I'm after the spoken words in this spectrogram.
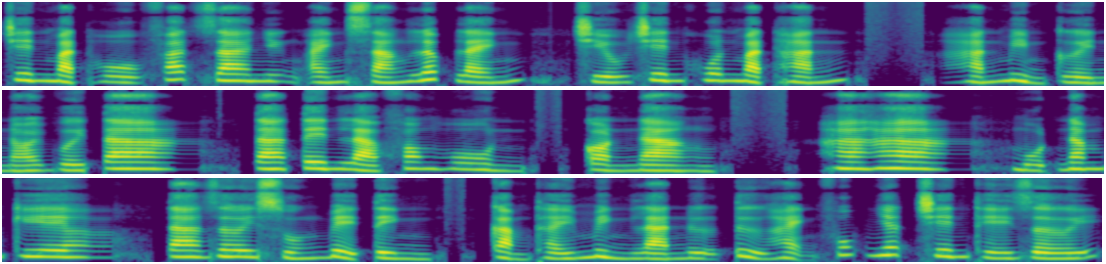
Trên mặt hồ phát ra những ánh sáng lấp lánh, chiếu trên khuôn mặt hắn. Hắn mỉm cười nói với ta, ta tên là Phong Hồn, còn nàng, ha ha, một năm kia, ta rơi xuống bể tình, cảm thấy mình là nữ tử hạnh phúc nhất trên thế giới.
